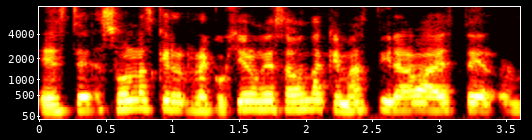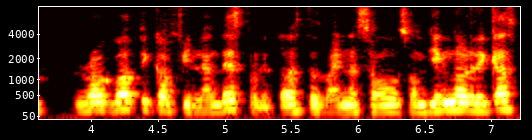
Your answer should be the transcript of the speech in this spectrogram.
este, son las que recogieron esa onda que más tiraba a este rock gótico finlandés, porque todas estas vainas son, son bien nórdicas,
